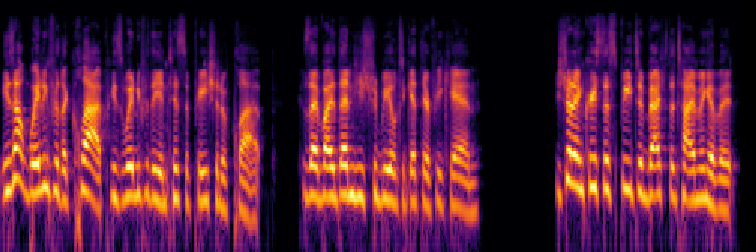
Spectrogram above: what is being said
He's not waiting for the clap. He's waiting for the anticipation of clap. Because by then he should be able to get there if he can. He's trying to increase the speed to match the timing of it.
